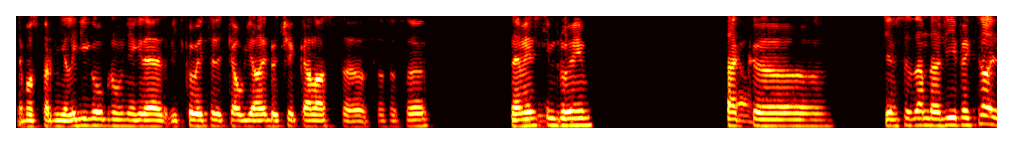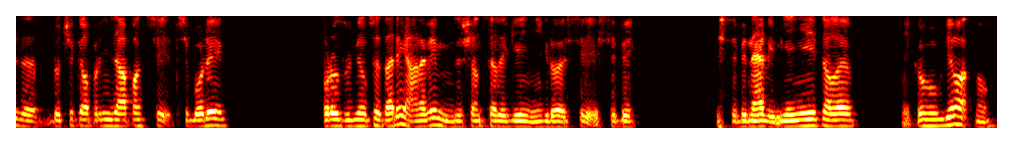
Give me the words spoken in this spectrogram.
nebo z první ligy goubnou někde, Vítkovice teďka udělali do Čekala s, s, s, s, nevím, s tím druhým, tak jo. Eh, těm se tam daří v extralize. Dočekal první zápas tři, tři body, porozhodnout se tady, já nevím, ze šance ligy někdo, jestli, jestli by, jestli by ne vyměnit, ale někoho udělat, no.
